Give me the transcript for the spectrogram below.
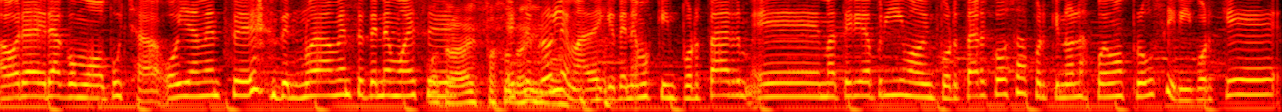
ahora era como, pucha, obviamente de- nuevamente tenemos ese, ese problema de que tenemos que importar eh, materia prima o importar cosas porque no las podemos producir. ¿Y por qué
